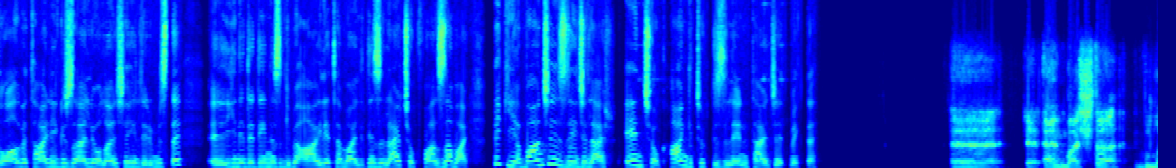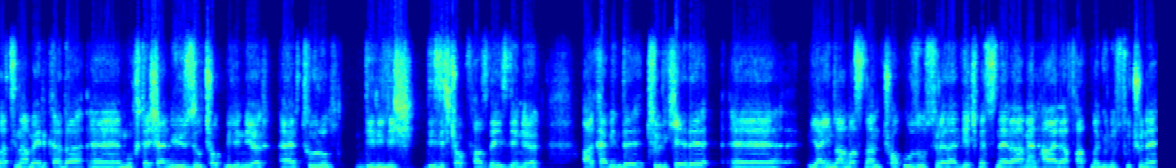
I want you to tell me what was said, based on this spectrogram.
doğal ve tarihi güzelliği olan şehirlerimizde e, yine dediğiniz gibi aile temelli diziler çok fazla var. Peki yabancı izleyiciler en çok hangi Türk dizilerini tercih etmekte? Ee, e, en başta bu Latin Amerika'da e, Muhteşem Yüzyıl çok biliniyor. Ertuğrul Diriliş dizisi çok fazla izleniyor. Akabinde Türkiye'de e, yayınlanmasından çok uzun süreler geçmesine rağmen hala Fatma Gül'ün Suçu Ne,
